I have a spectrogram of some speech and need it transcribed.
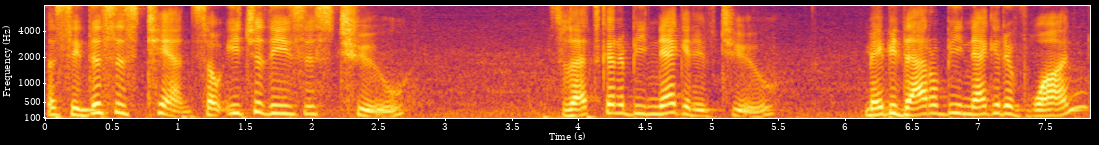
Let's see, this is 10, so each of these is 2. So that's going to be negative 2. Maybe that'll be negative 1?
